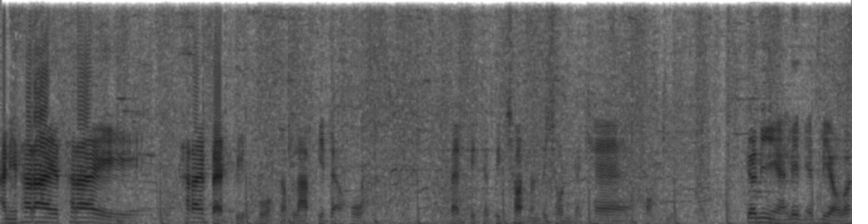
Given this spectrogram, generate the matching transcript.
อันนี้ถ้าได้ถ้าได้ถ้าได้แปดบิตบวกกับลาพิษอะโหแปดบิตกับพิกช็อตมันไปชนกับแค่พอกิก็นี่ไงเล่นเอสเดียวปะ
